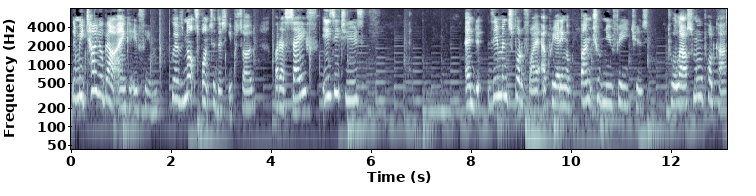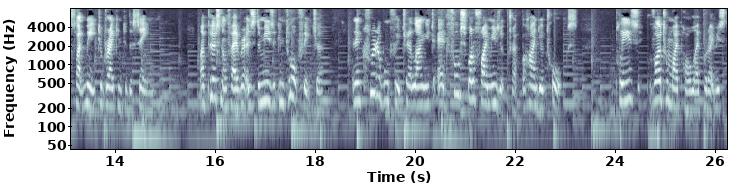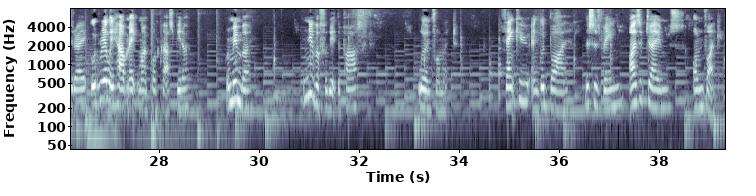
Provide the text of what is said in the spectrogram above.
Let me tell you about Anchor FM, who have not sponsored this episode, but are safe, easy to use, and them and Spotify are creating a bunch of new features to allow small podcasts like me to break into the scene. My personal favourite is the music and talk feature, an incredible feature allowing you to add full Spotify music track behind your talks. Please vote on my poll I put up yesterday. It would really help make my podcast better. Remember, never forget the past, learn from it. Thank you and goodbye. This has been Isaac James on Viking.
